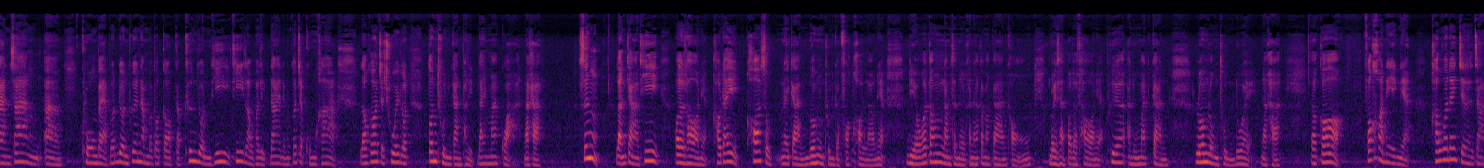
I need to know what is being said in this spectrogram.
การสร้างโครงแบบรถยนต์เพื่อนำมาประกอบกับเครื่องยนต์ที่ที่เราผลิตได้เนี่ยมันก็จะคุ้มค่า แล้วก็จะช่วยลดต้นทุนการผลิตได้มากกว่านะคะ ซึ่ง หลังจากที่ปตทเนี่ยเขาได้ข้อสรุปในการร่วมลงทุนกับ Foxconn แล้วเนี่ย เดี๋ยวก็ต้องนำเสนอคณะกรรมการของบริษัทปตทเนี่ยเพื่ออนุมัติการร่วมลงทุนด้วยนะคะ แล้วก็ฟ็อกคอนเองเนี่ยเขาก็ได้เจรจา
